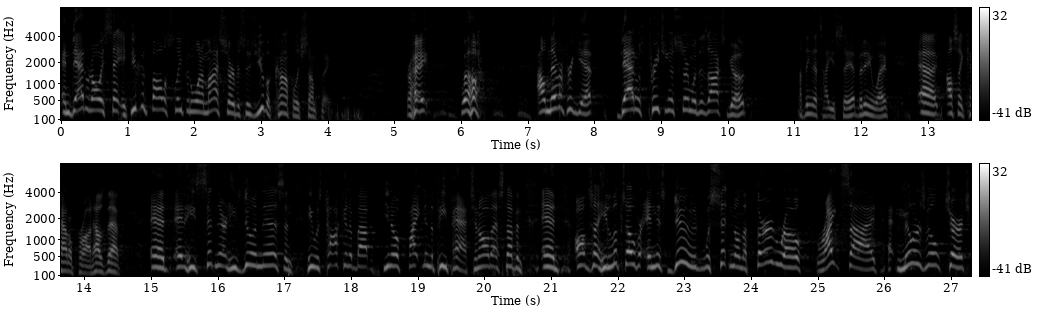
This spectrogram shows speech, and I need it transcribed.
And dad would always say, if you can fall asleep in one of my services, you've accomplished something. Right? Well, I'll never forget, dad was preaching a sermon with his ox goat. I think that's how you say it, but anyway, uh, I'll say cattle prod. How's that? And, and he's sitting there and he's doing this and he was talking about you know fighting in the pea patch and all that stuff. And, and all of a sudden he looks over and this dude was sitting on the third row right side at millersville church.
